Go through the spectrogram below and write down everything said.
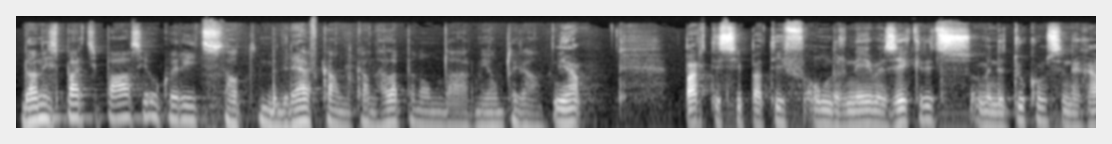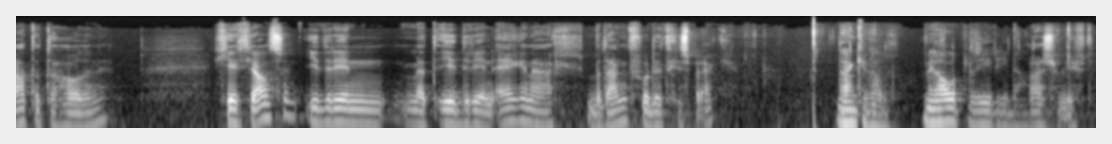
dan is participatie ook weer iets dat een bedrijf kan, kan helpen om daarmee om te gaan. Ja, participatief ondernemen, zeker iets om in de toekomst in de gaten te houden. Hè. Geert Jansen, iedereen met iedereen eigenaar, bedankt voor dit gesprek. Dankjewel, met alle plezier gedaan. Alsjeblieft.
